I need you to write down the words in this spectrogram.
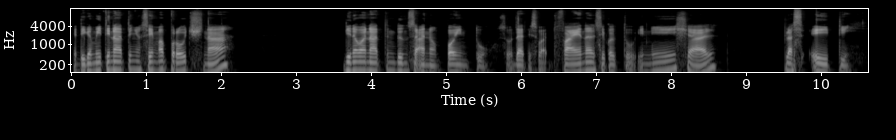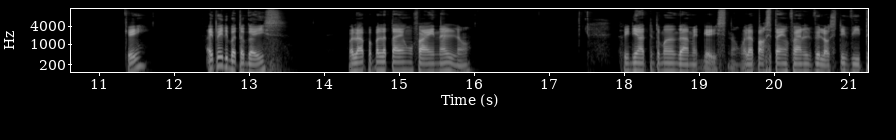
E gamitin natin yung same approach na ginawa natin dun sa ano, point 2. So, that is what? Final is equal to initial plus 80. Okay? Ay, pwede ba to guys? Wala pa pala tayong final, no? So, hindi natin ito magagamit, guys. No? Wala pa kasi tayong final velocity V3.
